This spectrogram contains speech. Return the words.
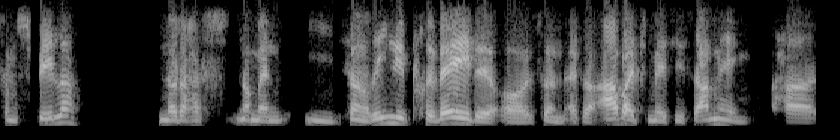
som spiller, når, der har, når man i sådan rimelig private og sådan, altså arbejdsmæssige sammenhæng har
